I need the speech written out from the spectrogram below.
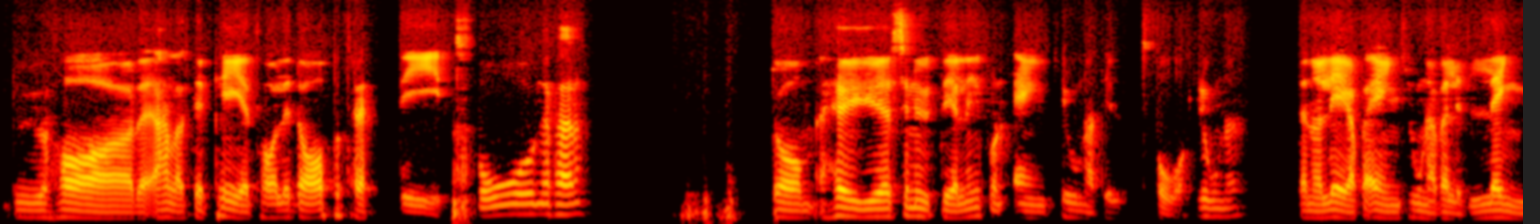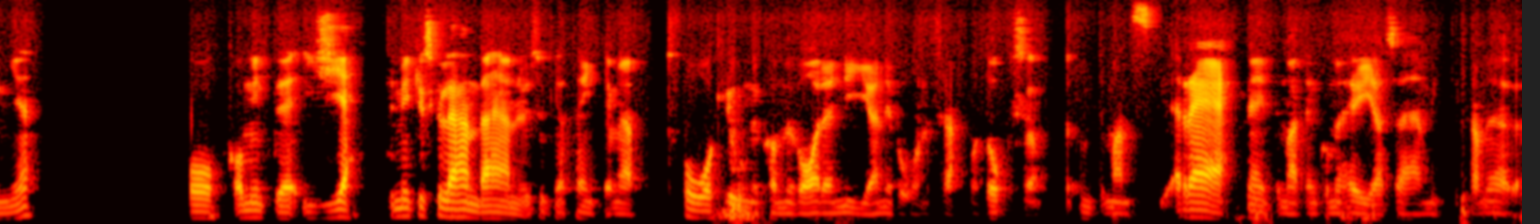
Du har, handlat till P tal idag på 32 ungefär. De höjer sin utdelning från 1 krona till 2 kronor. Den har legat på 1 krona väldigt länge. Och om inte jättemycket skulle hända här nu så kan jag tänka mig att 2 kronor kommer vara den nya nivån framåt också. Jag inte man räknar inte med att den kommer höja så här mycket framöver.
